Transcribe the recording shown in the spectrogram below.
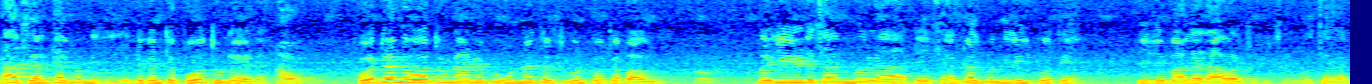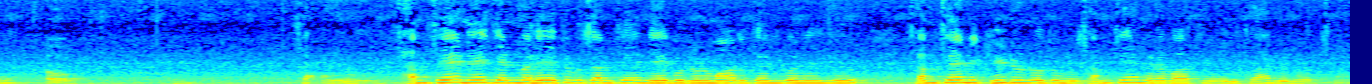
నాకు సంకల్పం ఇది. ఎందుకంటే పోతుండే కదా. పోతాను పోతున్నాను ఇప్పుడు ఉన్నది తెలుసుకొని పోతే బాగుంది. మరి ఈడ అది సంకల్పం మిగిలిపోతే ఇది మళ్ళీ రావాల్సి వస్తు- వస్తుందని సంశయనే జన్మహేతువు సంశయనే గురువును మాడు తెలుసుకొనేది. సంశయని కీడు నువ్వు సంశయం నిరవాసు చాలు వచ్చాను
